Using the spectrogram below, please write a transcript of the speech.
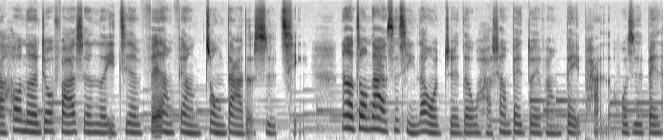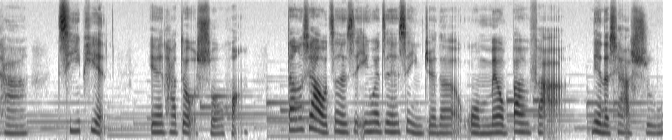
然后呢，就发生了一件非常非常重大的事情。那个重大的事情让我觉得我好像被对方背叛了，或是被他欺骗，因为他对我说谎。当下我真的是因为这件事情觉得我没有办法念得下书，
